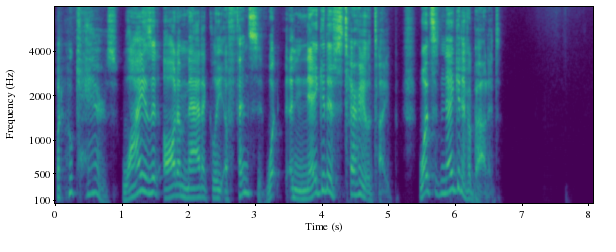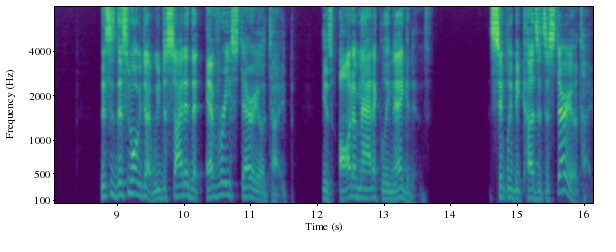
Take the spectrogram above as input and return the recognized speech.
But who cares? Why is it automatically offensive? What a negative stereotype. What's negative about it? This is, this is what we did. We decided that every stereotype is automatically negative simply because it's a stereotype.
